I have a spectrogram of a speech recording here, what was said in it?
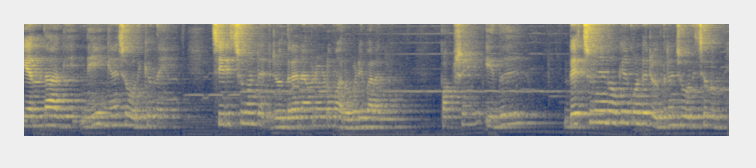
എന്താകി നീ ഇങ്ങനെ ചോദിക്കുന്നേ? ചിരിച്ചുകൊണ്ട് രുദ്രൻ അവനോട് മറുപടി പറഞ്ഞു പക്ഷേ ഇത് ദച്ചുവിനെ നോക്കിക്കൊണ്ട് രുദ്രൻ ചോദിച്ചതും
